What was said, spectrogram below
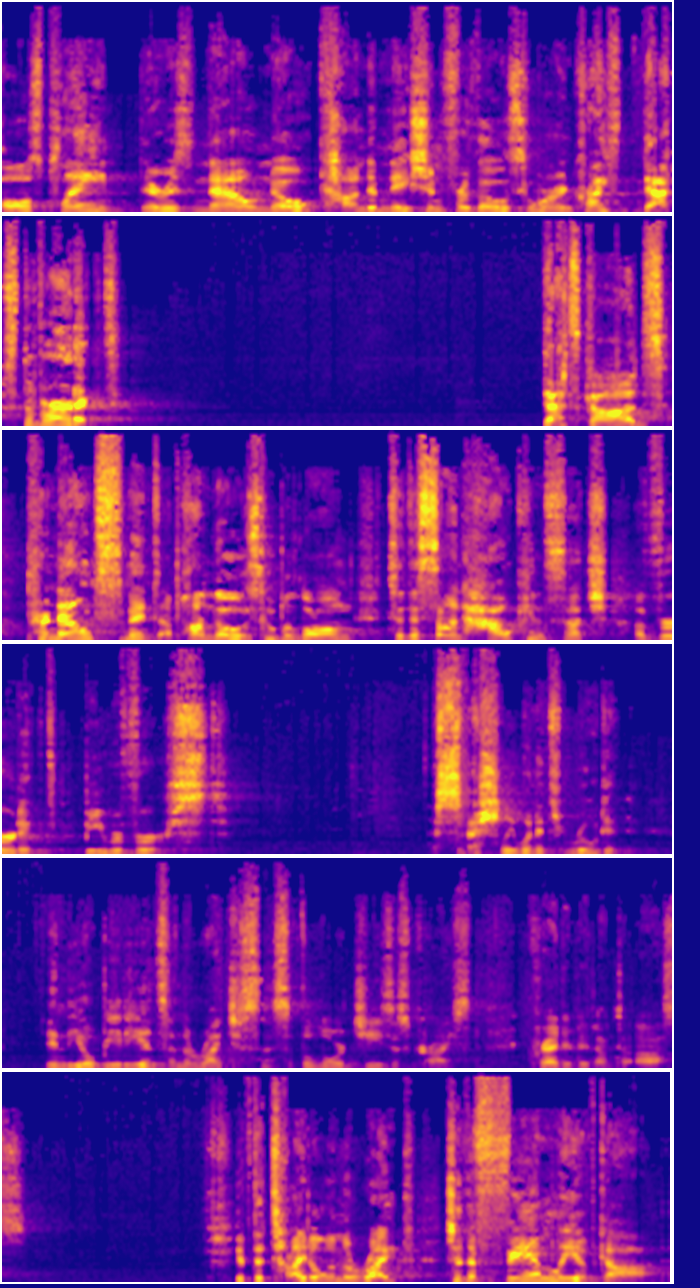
Paul's plain. There is now no condemnation for those who are in Christ. That's the verdict. That's God's pronouncement upon those who belong to the Son. How can such a verdict be reversed? Especially when it's rooted in the obedience and the righteousness of the Lord Jesus Christ, credited unto us. If the title and the right to the family of God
